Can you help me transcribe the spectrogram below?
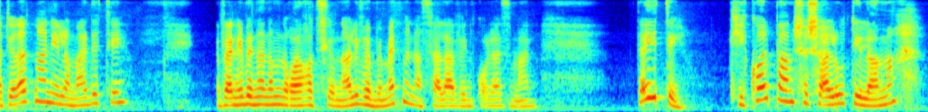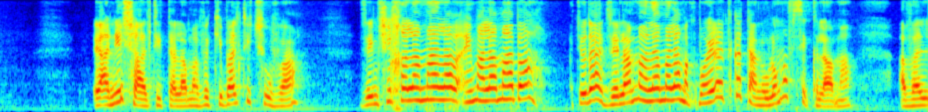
את יודעת מה אני למדתי? ואני בן אדם נורא רציונלי, ובאמת מנסה להבין כל הזמן. טעיתי. כי כל פעם ששאלו אותי למה, אני שאלתי את הלמה וקיבלתי תשובה, זה המשיך הלמה, עם הלמה הבא. את יודעת, זה למה, למה, למה, כמו ילד קטן, הוא לא מפסיק למה. אבל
